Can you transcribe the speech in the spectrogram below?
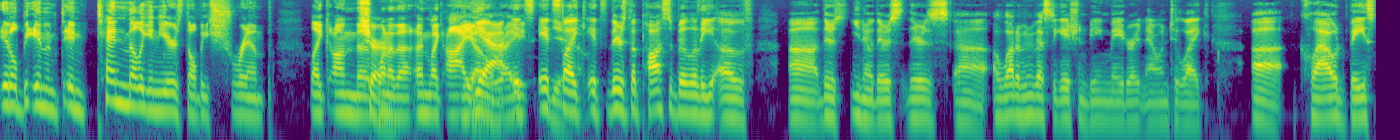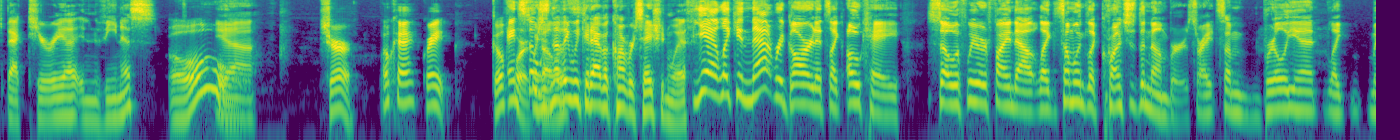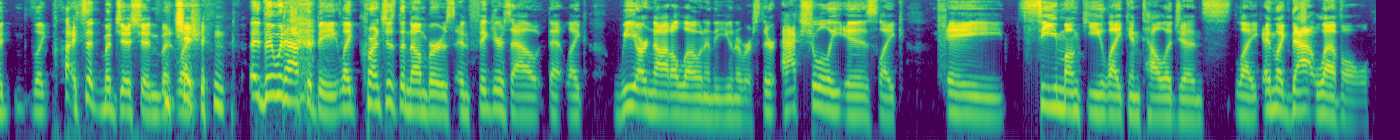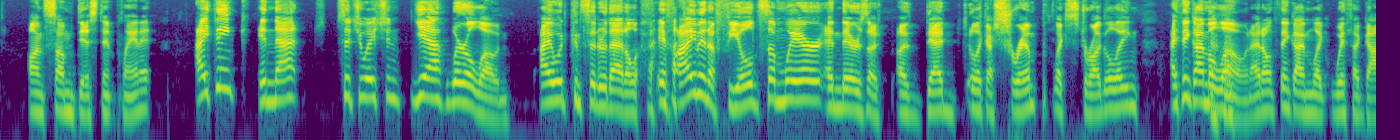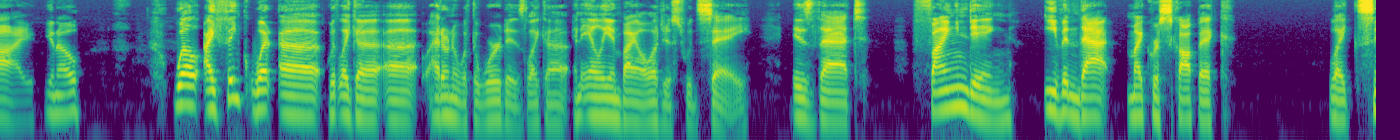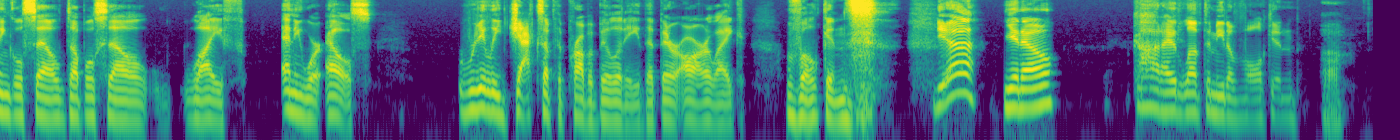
it'll be in in 10 million years there'll be shrimp like on the Sure. one of the on like Io, yeah, right? it's it's Yeah. like it's there's the possibility of uh there's you know there's there's uh, a lot of investigation being made right now into like uh cloud based bacteria in Venus, Oh, yeah. Sure. Okay, great. Go for And it. so- which is nothing we could have a conversation with. Yeah, like in that regard, it's like okay. So if we were to find out, like someone like crunches the numbers, right? Some brilliant, like, ma- like I said, magician, but like they would have to be like crunches the numbers and figures out that like we are not alone in the universe. There actually is like a sea monkey like intelligence, like and like that level on some distant planet. I think in that situation, yeah, we're alone. I would consider that al- if I'm in a field somewhere and there's a, a dead like a shrimp like struggling, I think I'm alone. I don't think I'm like with a guy, you know? Well, I think what uh what like a uh I don't know what the word is, like a an alien biologist would say is that finding even that microscopic like single cell, double cell life anywhere else really jacks up the probability that there are like Vulcans, Yeah. you know? God, I'd love to meet a Vulcan.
